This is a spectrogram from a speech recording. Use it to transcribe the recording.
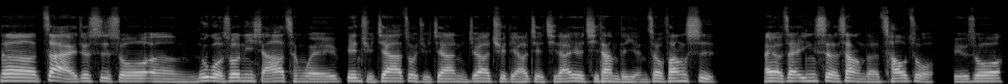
那再就是说，嗯，如果说你想要成为编曲家、作曲家，你就要去了解其他乐器他们的演奏方式，还有在音色上的操作，比如说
